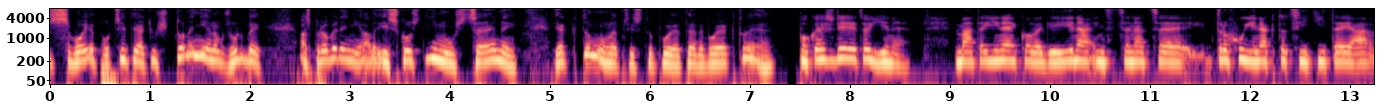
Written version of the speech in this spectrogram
svoje pocity, ať už to není jenom z hudby a z provedení, ale i z kostýmů, scény. Jak k tomuhle přistupujete, nebo jak to je? Po každé je to jiné. Máte jiné kolegy, jiná inscenace, trochu jinak to cítíte. Já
